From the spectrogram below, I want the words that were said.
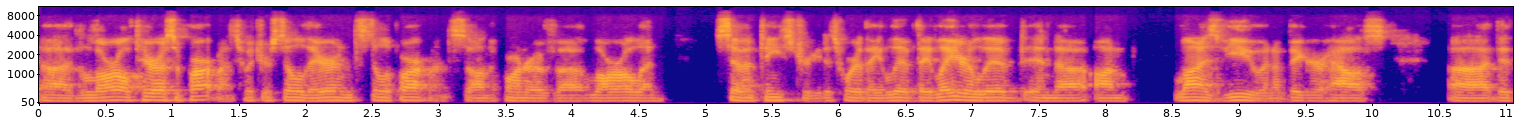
uh the Laurel Terrace apartments, which are still there and still apartments on the corner of uh, Laurel and 17th Street, is where they lived. They later lived in uh, on Lyons View in a bigger house that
